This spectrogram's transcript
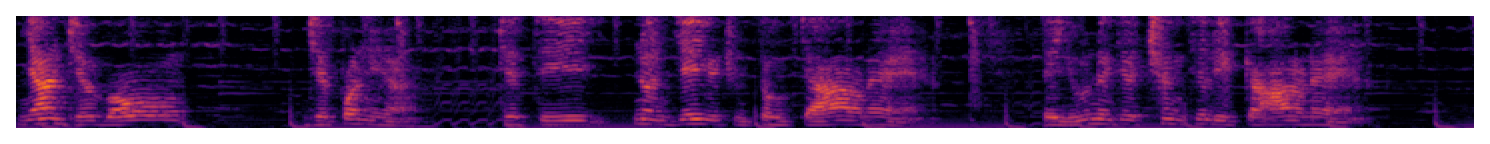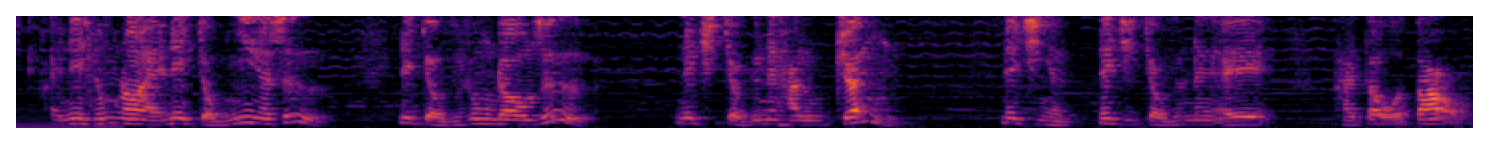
nhàn chị vào chị bò nè, chị chị nó dễ cho chủ đầu cha nè để dụ nó cho chân thì lì cả nè anh ấy không nói anh ấy chồng như sư? nên chầu cái rung đầu dữ. Nên chỉ chầu cái nên hai lũ chân nên chỉ nhận nên chỉ chầu cái nên ấy hai tàu tàu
